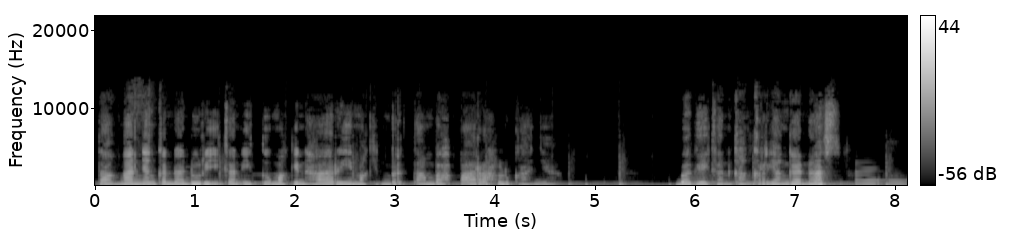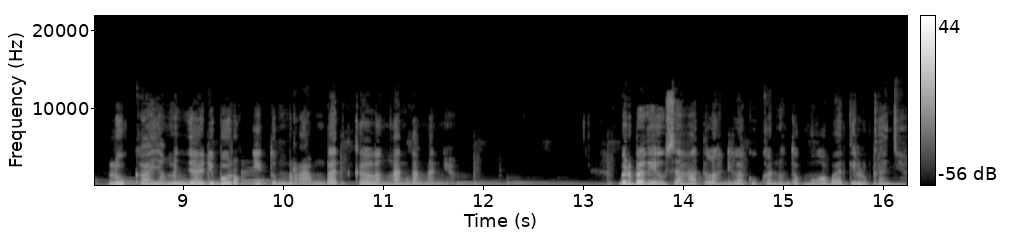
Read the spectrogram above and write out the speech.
Tangan yang kena duri ikan itu makin hari makin bertambah parah lukanya. Bagaikan kanker yang ganas, luka yang menjadi borok itu merambat ke lengan tangannya. Berbagai usaha telah dilakukan untuk mengobati lukanya,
